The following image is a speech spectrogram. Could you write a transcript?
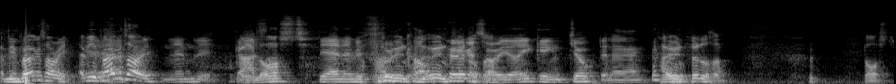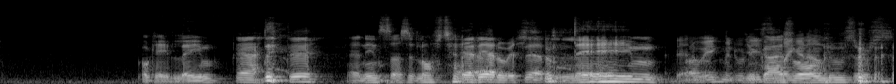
Er vi i Purgatory? Er vi i Purgatory? Nemlig. Er I lost? Det er nemlig fuldkommen øen flyttet sig? purgatory, og ikke en joke den her gang. Har øen flyttet sig? Lost. Okay, lame. Ja, det, Jeg er den eneste, der har set Lost her. ja, det er du vist. Det er du. Lame. Det er du ikke, men du er You guys are all losers.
